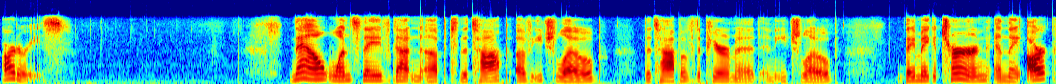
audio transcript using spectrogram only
arteries. Now, once they've gotten up to the top of each lobe, the top of the pyramid in each lobe, they make a turn and they arc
